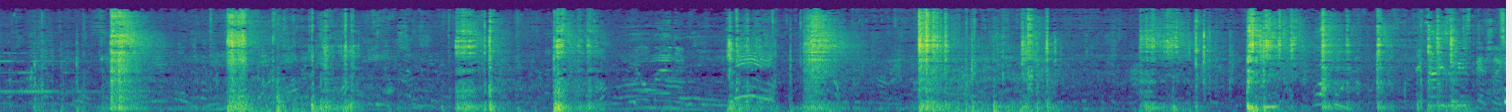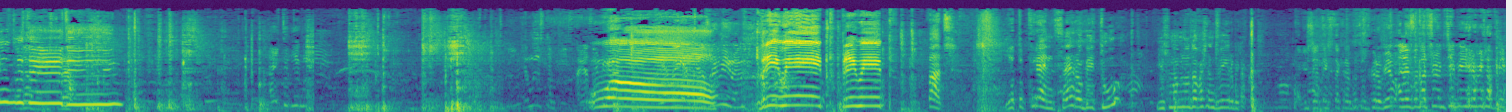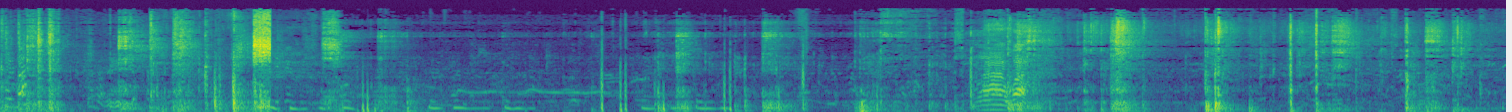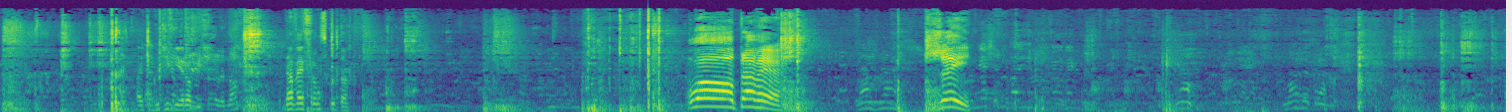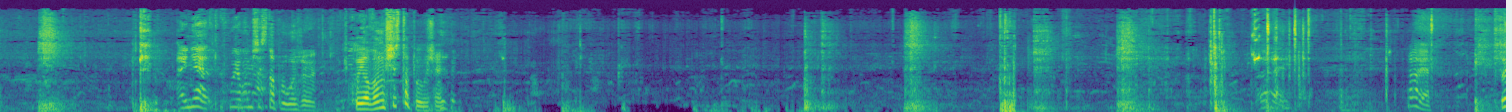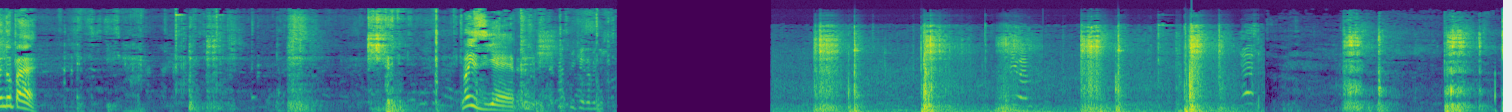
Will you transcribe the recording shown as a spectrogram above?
Ja to kręcę, robię tu, już mam lądować na dwie i robię tak. Ja też tak na początku robiłem, ale zobaczyłem ciebie i robię na dwie, kurwa. Wow, wow. Ale ty go dziwnie robisz. Dawaj front skuta. Ło, prawie! Żyj! Ej nie, chujowo mi się stopy ułożyły. Chujowo mu się stopy uży. Prawie. Broń do P! No i zjeb. Powiedz mi kiedy będziesz...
